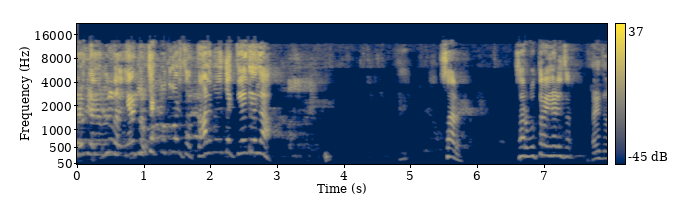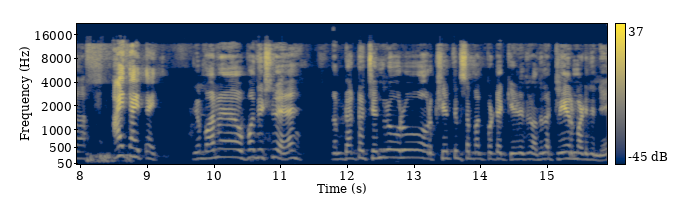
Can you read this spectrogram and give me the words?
ಹೇಳ್ತಾರೆ ಅಂತ ಎರಡು ನಿಮಿಷ ಕುತ್ಕೊಂಡು ಸರ್ ತಾಳ್ಮೆಯಿಂದ ಕೇಳ್ರಲ್ಲ. ಸರ್ ಸರ್ ಉತ್ತರ ಹೇಳಿ ಸರ್. ಆಯ್ತಾ? ಆಯ್ತು ಆಯ್ತು ಆಯ್ತು. ಈಗ ಮಾನ್ಯ ಉಪಾಧ್ಯಕ್ಷರೇ ನಮ್ ಡಾಕ್ಟರ್ ಚಂದ್ರ ಅವರು ಅವ್ರ ಕ್ಷೇತ್ರಕ್ಕೆ ಸಂಬಂಧಪಟ್ಟ ಕೇಳಿದ್ರು ಅದೆಲ್ಲ ಕ್ಲಿಯರ್ ಮಾಡಿದ್ದೀನಿ.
